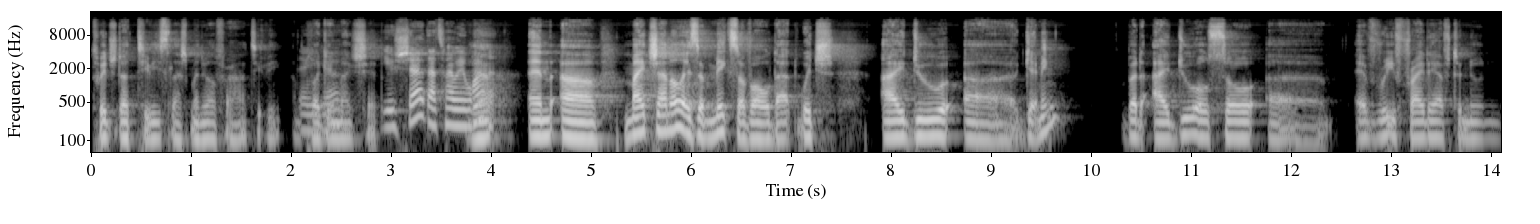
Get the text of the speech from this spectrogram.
twitch.tv slash Manuel Ferrara TV. I'm There plugging my shit. You should. That's why we want it. And uh, my channel is a mix of all that, which I do uh, gaming, but I do also uh, every Friday afternoon.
